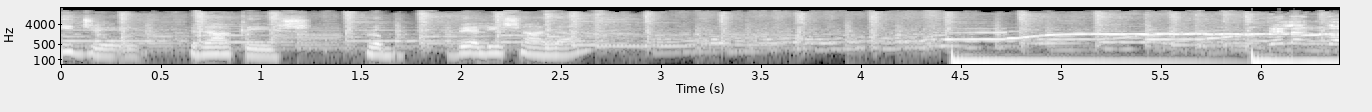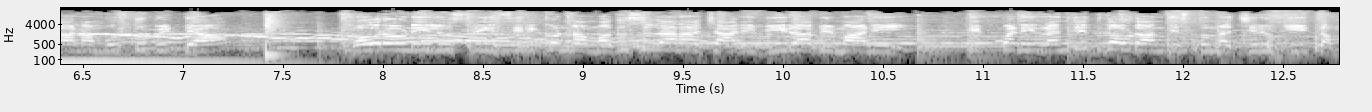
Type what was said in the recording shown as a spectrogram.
విజయ్ రాకేష్ ప్రభు వెలిశాల తెలంగాణ ముద్దుబిడ్డ గౌరవనీయులు శ్రీ సిరికొండ మధుసూదనాచారి వీరాభిమాని తిప్పని రంజిత్ గౌడ్ అందిస్తున్న చిరు గీతం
